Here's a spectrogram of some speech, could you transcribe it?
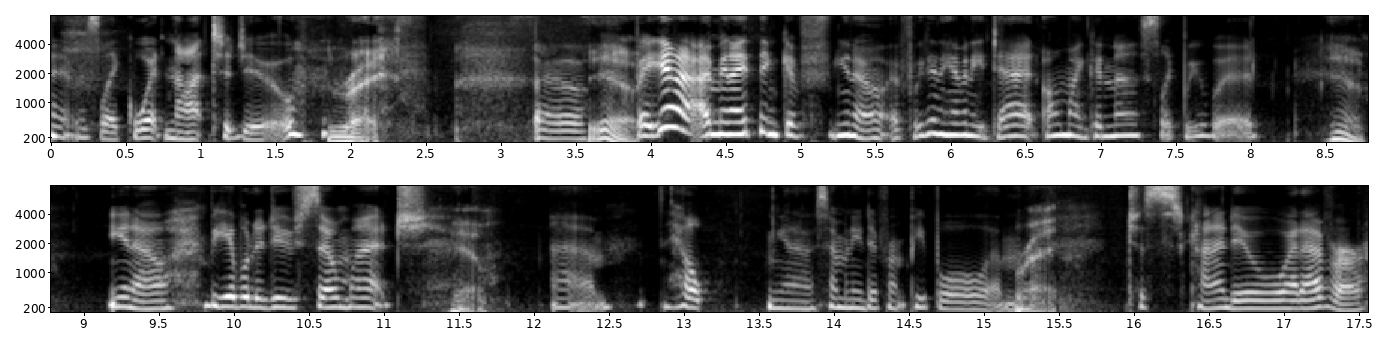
it was like what not to do. Right. So Yeah. But yeah, I mean, I think if you know, if we didn't have any debt, oh my goodness, like we would, Yeah. you know, be able to do so much, Yeah. um, help, you know, so many different people, and Right. just kind of do whatever,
